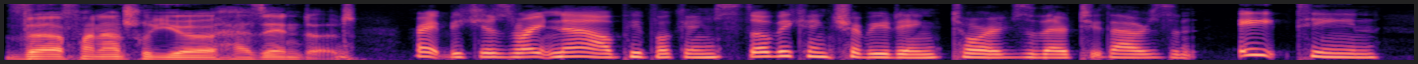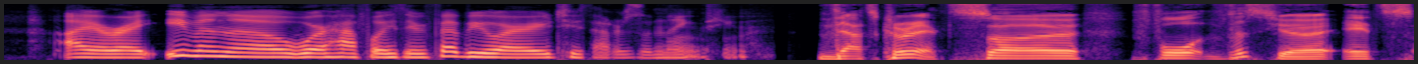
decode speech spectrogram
the financial year has ended. Right, because right now people can still be contributing towards their 2018 IRA, even though we're halfway through February 2019. That's correct. So for this year, it's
